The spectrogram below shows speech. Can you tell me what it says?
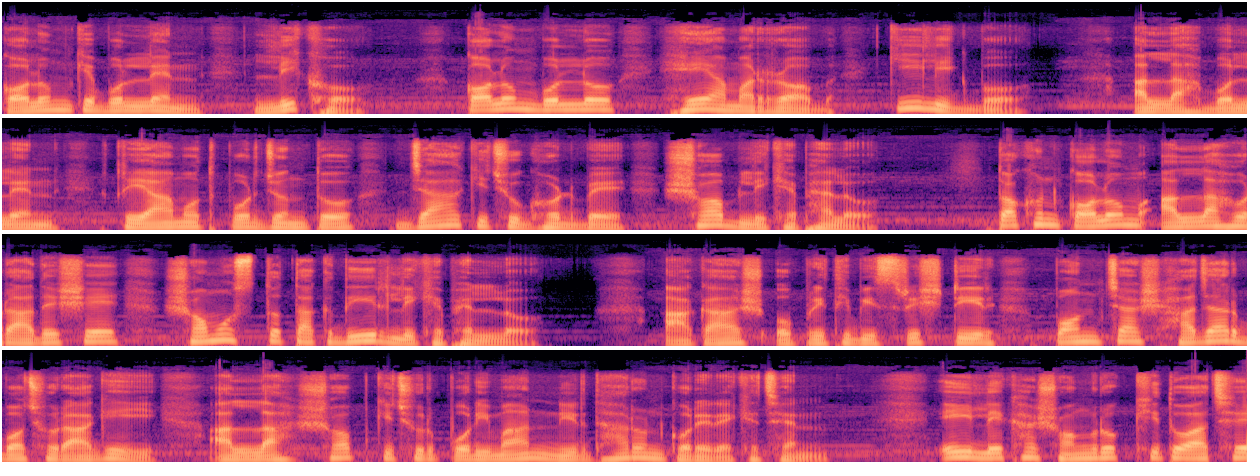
কলমকে বললেন, লিখো। কলম বলল, হে আমার রব, কি লিখব? আল্লাহ বললেন, কিয়ামত পর্যন্ত যা কিছু ঘটবে সব লিখে ফেল। তখন কলম আল্লাহর আদেশে সমস্ত তাকদীর লিখে ফেলল। আকাশ ও পৃথিবী সৃষ্টির পঞ্চাশ হাজার বছর আগেই আল্লাহ সব কিছুর পরিমাণ নির্ধারণ করে রেখেছেন। এই লেখা সংরক্ষিত আছে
